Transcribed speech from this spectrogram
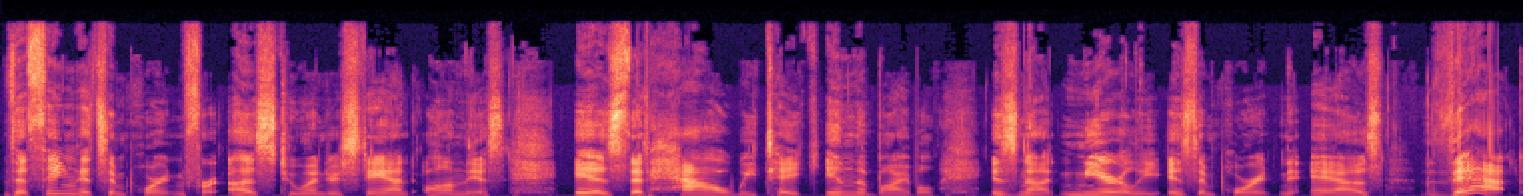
the thing that's important for us to understand on this is that how we take in the Bible is not nearly as important as that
